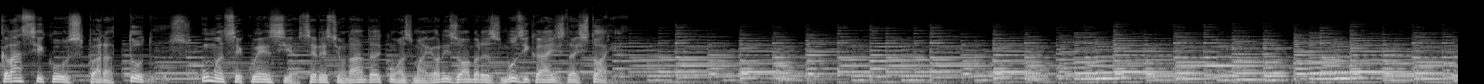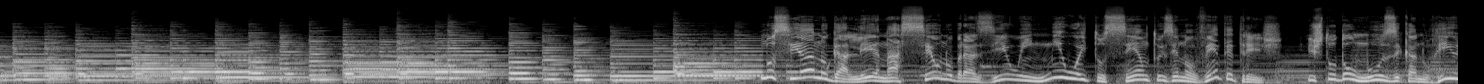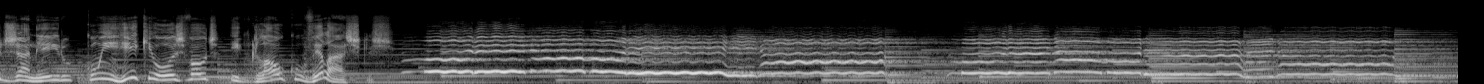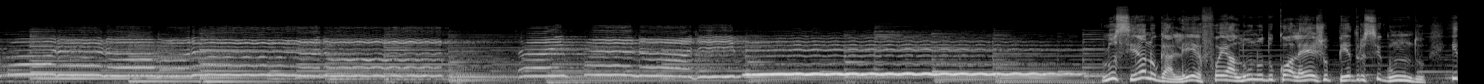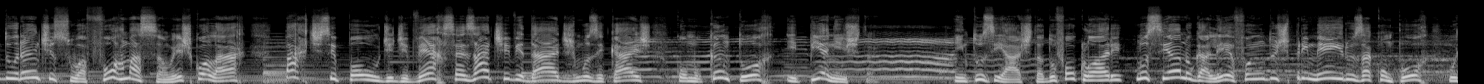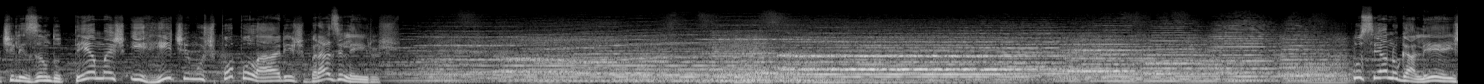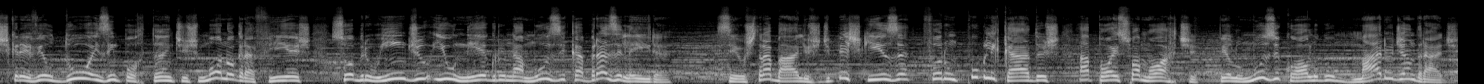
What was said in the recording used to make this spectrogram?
Clássicos para Todos. Uma sequência selecionada com as maiores obras musicais da história. Galê nasceu no Brasil em 1893 Estudou música no Rio de Janeiro com Henrique Oswald e Glauco Velasquez. Luciano Galê foi aluno do Colégio Pedro II e, durante sua formação escolar, participou de diversas atividades musicais como cantor e pianista. Entusiasta do folclore, Luciano Galê foi um dos primeiros a compor utilizando temas e ritmos populares brasileiros. Luciano Galê escreveu duas importantes monografias sobre o índio e o negro na música brasileira. Seus trabalhos de pesquisa foram publicados após sua morte pelo musicólogo Mário de Andrade.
